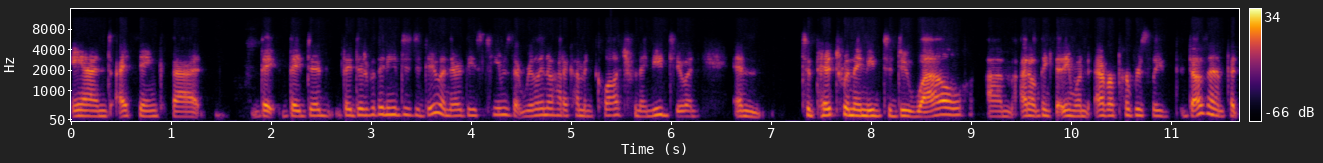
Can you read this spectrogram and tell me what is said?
And I think that they they did they did what they needed to do. And they're these teams that really know how to come in clutch when they need to and and to pitch when they need to do well. Um, I don't think that anyone ever purposely doesn't, but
